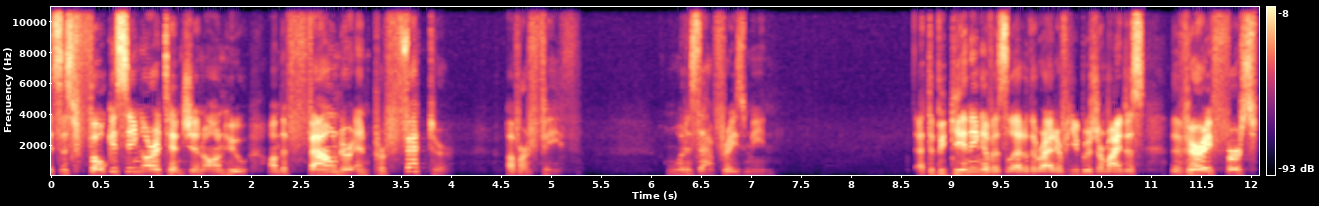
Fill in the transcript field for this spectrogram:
it's this focusing our attention on who? On the founder and perfecter of our faith. What does that phrase mean? At the beginning of his letter, the writer of Hebrews reminds us the very first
